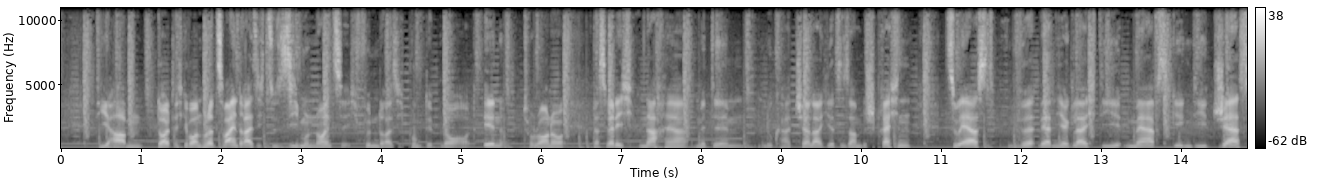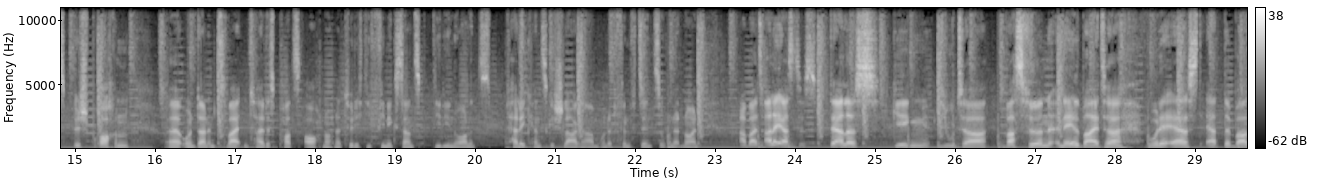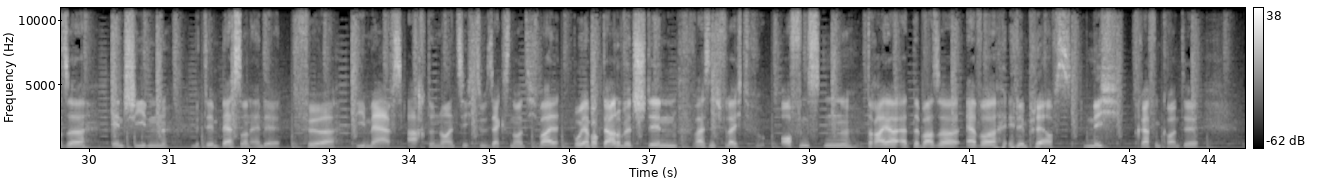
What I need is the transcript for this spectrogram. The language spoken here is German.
Die haben deutlich gewonnen, 132 zu 97, 35 Punkte Blowout in Toronto. Das werde ich nachher mit dem Luca Cella hier zusammen besprechen. Zuerst werden hier gleich die Mavs gegen die Jazz besprochen. Äh, und dann im zweiten Teil des Pots auch noch natürlich die Phoenix Suns, die die New Orleans Pelicans geschlagen haben, 115 zu 109. Aber als allererstes Dallas gegen Utah. Was für ein Nailbiter wurde erst at the buzzer entschieden mit dem besseren Ende für die Mavs 98 zu 96, weil Bojan Bogdanovic den, weiß nicht, vielleicht offensten Dreier at the buzzer ever in den Playoffs nicht treffen konnte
